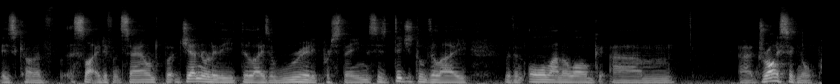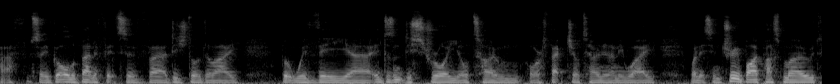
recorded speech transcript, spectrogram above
is kind of a slightly different sound, but generally the delays are really pristine. This is digital delay with an all analog um, uh, dry signal path. So you've got all the benefits of uh, digital delay, but with the, uh, it doesn't destroy your tone or affect your tone in any way. When it's in true bypass mode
